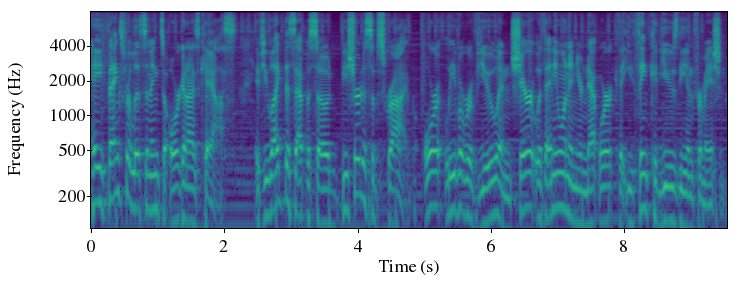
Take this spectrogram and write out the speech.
Hey, thanks for listening to Organized Chaos. If you like this episode, be sure to subscribe or leave a review and share it with anyone in your network that you think could use the information.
